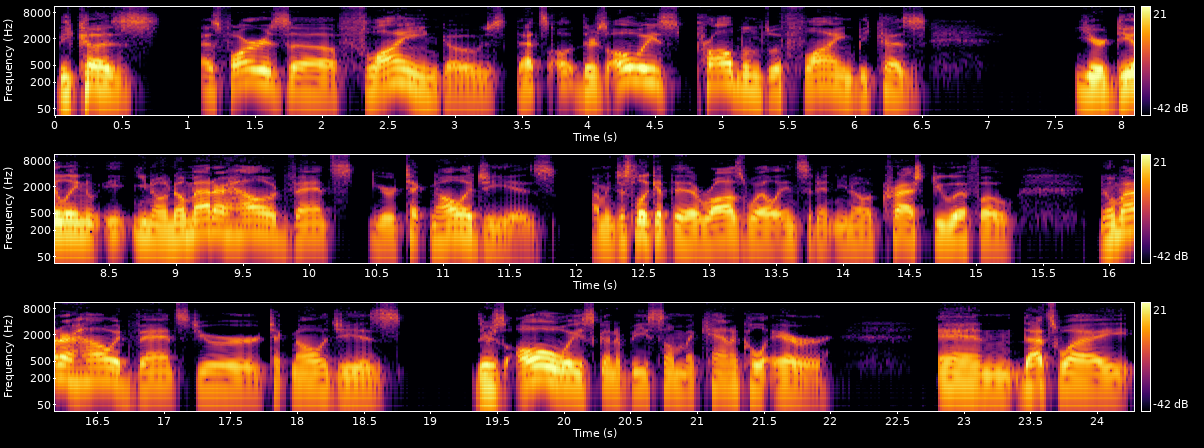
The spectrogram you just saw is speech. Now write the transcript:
because as far as uh, flying goes, that's there's always problems with flying because you're dealing, you know, no matter how advanced your technology is. I mean, just look at the Roswell incident, you know, crashed UFO. No matter how advanced your technology is, there's always going to be some mechanical error. And that's why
